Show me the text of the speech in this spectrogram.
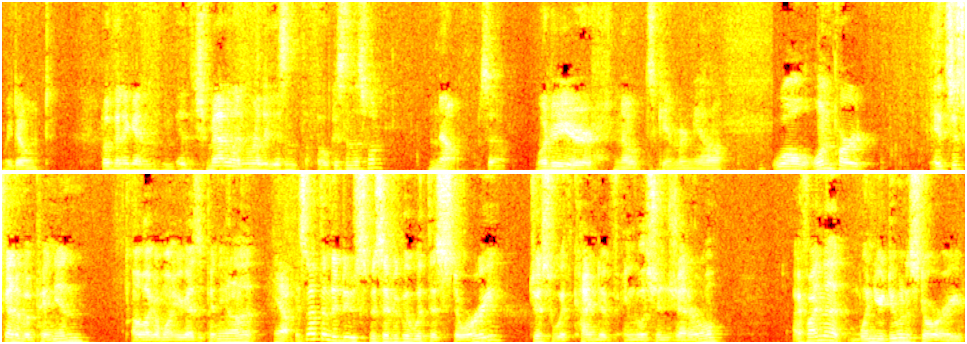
we don't. But then again, it, Madeline really isn't the focus in this one. No. So What are your notes, Cameron Yellow? Well, one part, it's just kind of opinion. Oh, like I want your guys' opinion on it. Yeah. It's nothing to do specifically with this story, just with kind of English in general. I find that when you're doing a story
